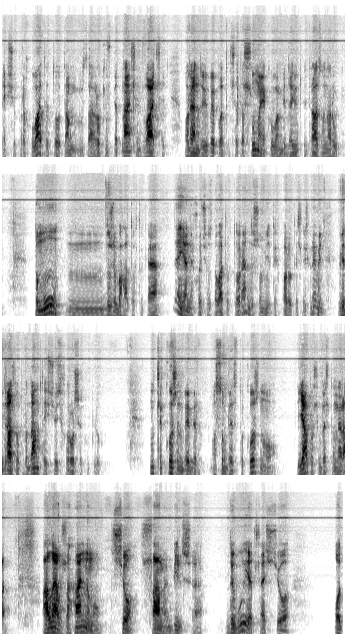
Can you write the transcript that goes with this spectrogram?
якщо порахувати, то там за років 15-20 орендою виплатиться та сума, яку вам віддають відразу на руки. Тому м, дуже багато хто каже, «Е, я не хочу здавати в ту оренду, що мені тих пару тисяч гривень, відразу продам та й щось хороше куплю. Ну, це кожен вибір особисто кожного. Я особисто не радий. Але в загальному, що саме більше дивує, це що от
